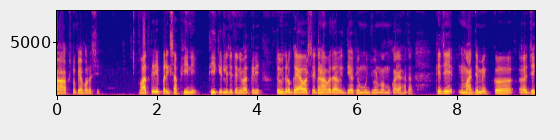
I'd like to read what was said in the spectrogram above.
માર્ક્સનું પેપર હશે. વાત કરીએ પરીક્ષા ફીની ફી કેટલી છે તેની વાત કરીએ, તો મિત્રો ગયા વર્ષે ઘણા બધા વિદ્યાર્થીઓ મૂંઝવણમાં મુકાયા હતા કે જે માધ્યમિક જે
